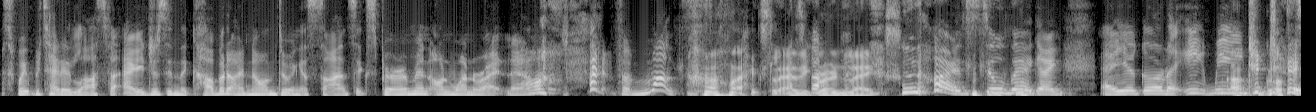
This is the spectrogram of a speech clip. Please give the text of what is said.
Sweet potato lasts for ages in the cupboard. I know I'm doing a science experiment on one right now. I've had it for months. Oh, excellent. Has it grown legs? No, it's still there going, Are you going to eat me oh, today?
